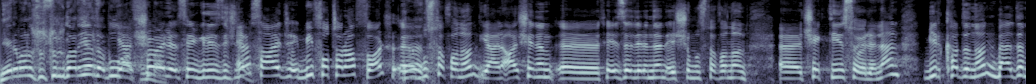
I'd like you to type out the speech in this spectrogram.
Neriman'ın susturdukları yer de bu Ya aslında. şöyle sevgili izleyiciler sadece bir fotoğraf var. Ee, Evet. Mustafa'nın yani Ayşe'nin e, teyzelerinin eşi Mustafa'nın e, çektiği söylenen bir kadının belden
